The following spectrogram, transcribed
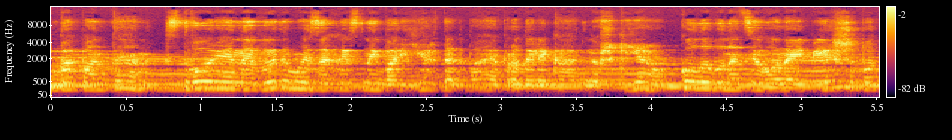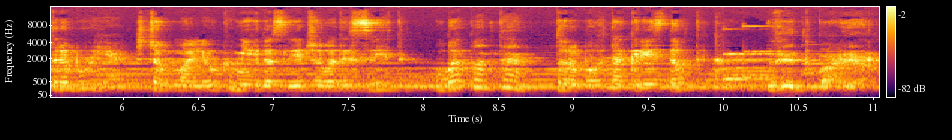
Бепантен створює невидимий захисний бар'єр та дбає про делікатну шкіру, коли вона цього найбільше потребує, щоб малюк міг досліджувати світ. Бепантен турбота крізь дотик. Від Байер.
